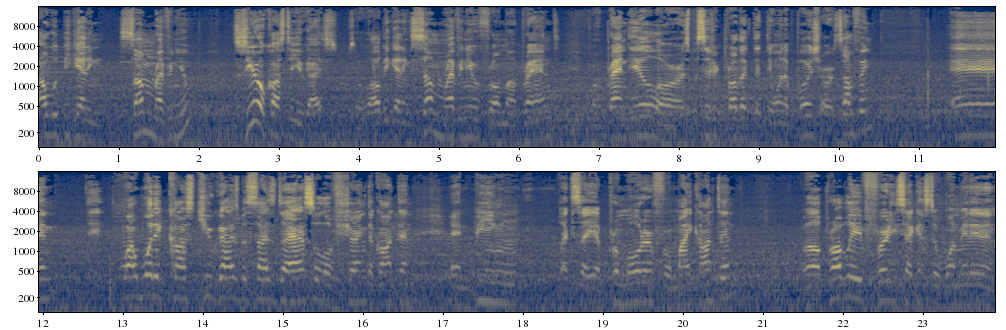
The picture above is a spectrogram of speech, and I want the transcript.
I would be getting some revenue zero cost to you guys. So I'll be getting some revenue from a brand, from a brand deal or a specific product that they want to push or something. And what would it cost you guys besides the hassle of sharing the content and being let's say, a promoter for my content, well, probably 30 seconds to one minute and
